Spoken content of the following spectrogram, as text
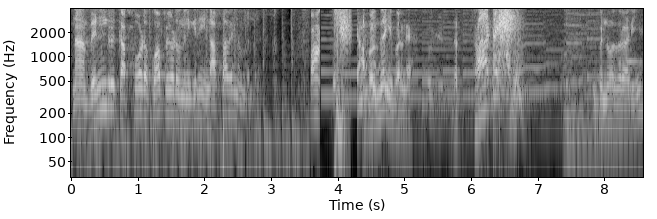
நான் வென்று கப்போட கோப்பையோட வந்து நிக்கிறேன். எங்க அப்பாவே நம்பல. அப்ப வந்து பாருங்க. இப்ப இன்னொரு தடவை அடிங்க.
